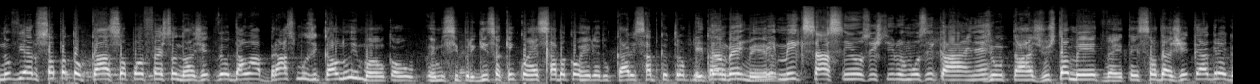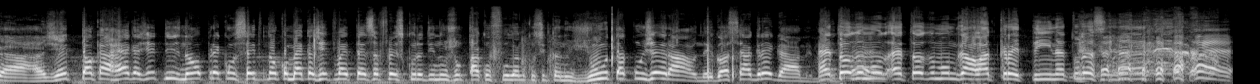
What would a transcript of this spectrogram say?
não vieram só pra tocar, só pra uma festa, não. A gente veio dar um abraço musical no irmão, que é o MC Preguiça. Quem conhece sabe a correria do cara e sabe que o trampo do E cara é também primeiro. mi- mixar assim os estilos musicais, né? Juntar, justamente, velho. A intenção da gente é agregar. A gente toca a regra, a gente diz não preconceito, então como é que a gente vai ter essa frescura de não juntar com fulano, com ciclano? Junta com geral. O negócio é agregar, meu irmão. É todo mundo, é todo mundo galado, cretino, é tudo assim, né?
